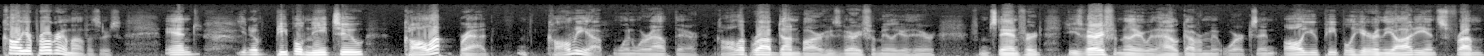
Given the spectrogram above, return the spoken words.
call your program officers. And, you know, people need to call up Brad. Call me up when we're out there. Call up Rob Dunbar, who's very familiar here from Stanford. He's very familiar with how government works. And all you people here in the audience from,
